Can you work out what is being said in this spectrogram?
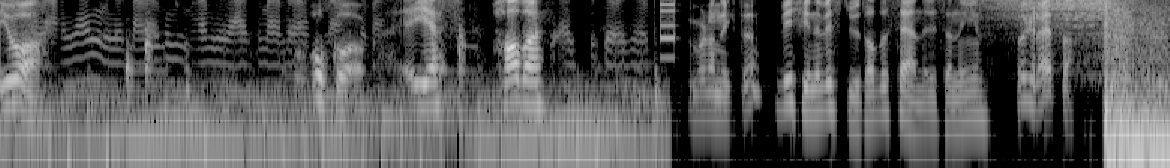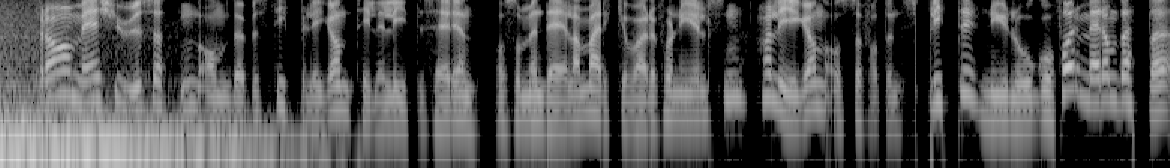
Jo. OK. Yes. Ha det. Hvordan gikk det? Vi finner visst ut av det senere i sendingen. Så greit, da. Fra og med 2017 omdøpes Tippeligaen til Eliteserien, og som en del av merkevarefornyelsen har ligaen også fått en splitter ny logo. For mer om dette,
